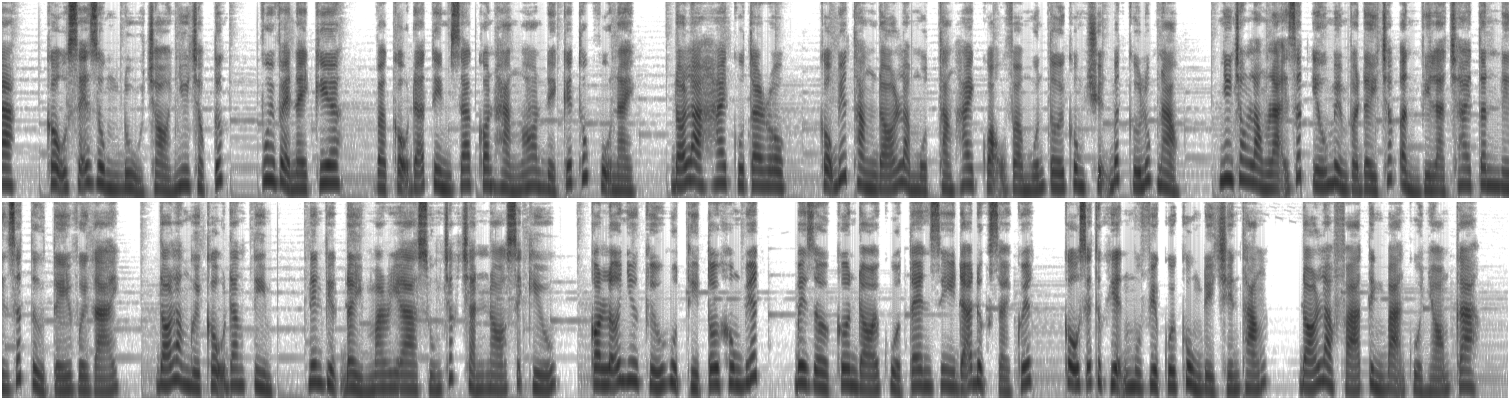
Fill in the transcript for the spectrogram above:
Cậu sẽ dùng đủ trò như chọc tức, vui vẻ này kia, và cậu đã tìm ra con hàng ngon để kết thúc vụ này. Đó là hai Kutaro, Cậu biết thằng đó là một thằng hay quạo và muốn tới công chuyện bất cứ lúc nào. Nhưng trong lòng lại rất yếu mềm và đầy chắc ẩn vì là trai tân nên rất tử tế với gái. Đó là người cậu đang tìm, nên việc đẩy Maria xuống chắc chắn nó sẽ cứu. Còn lỡ như cứu hụt thì tôi không biết. Bây giờ cơn đói của Tenji đã được giải quyết. Cậu sẽ thực hiện một việc cuối cùng để chiến thắng. Đó là phá tình bạn của nhóm K.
